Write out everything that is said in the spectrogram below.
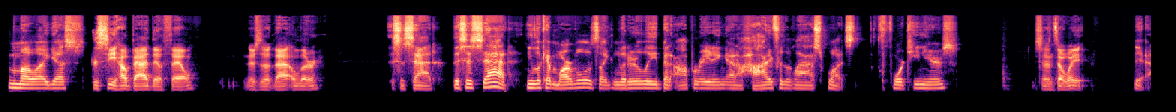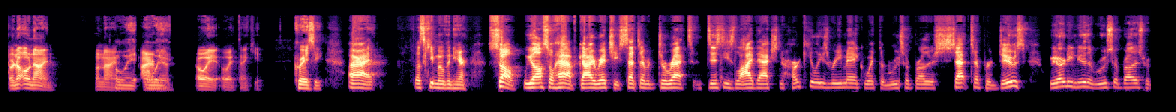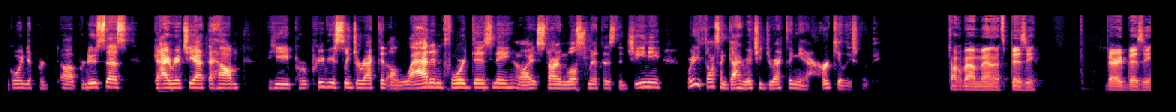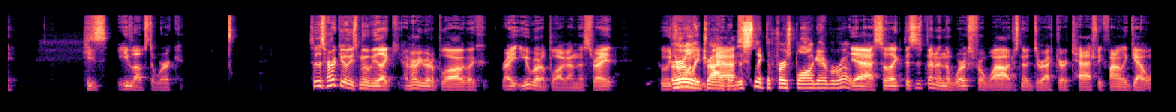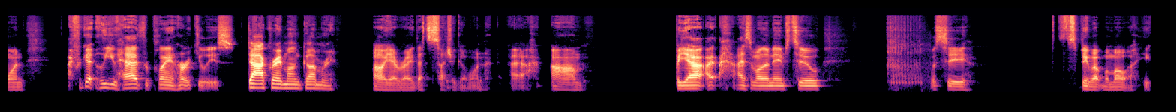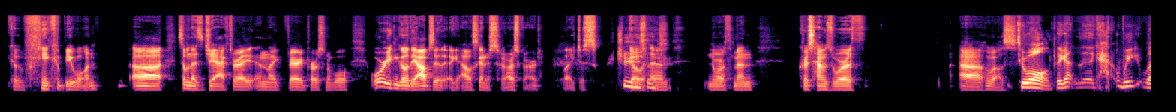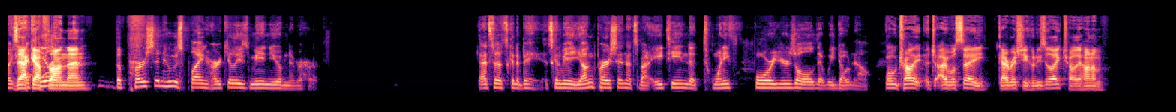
Momoa, I guess. to see how bad they'll fail, there's a, that allure. This is sad. This is sad. You look at Marvel, it's like literally been operating at a high for the last what, 14 years? Since oh wait, Yeah. or no, oh nine, oh nine. Oh wait, oh Iron. Man. Oh wait, oh wait. Thank you. Crazy. All right. Let's keep moving here. So we also have Guy Ritchie set to direct Disney's live action Hercules remake with the Russo brothers set to produce. We already knew the Russo brothers were going to uh, produce this. Guy Ritchie at the helm. He pre- previously directed Aladdin for Disney, all right, starring Will Smith as the genie. What are your thoughts on Guy Ritchie directing a Hercules movie? Talk about a man that's busy, very busy. He's he loves to work. So this Hercules movie, like I remember you wrote a blog, like right? You wrote a blog on this, right? Who would you want Early driving. This is like the first blog I ever wrote. Yeah, so like this has been in the works for a while, just no director attached. We finally get one. I forget who you had for playing Hercules. Dacre Montgomery. Oh yeah, right. That's such a good one. Ah, um, but yeah, I, I had some other names too. Let's see. Speaking about Momoa, he could he could be one. Uh, someone that's jacked, right, and like very personable. Or you can go the opposite, like Alexander Skarsgård. Like just go with him. Northman, Chris Hemsworth. Uh, who else? Too old. They got like we like Zac I Efron. Then the person who is playing Hercules, me and you have never heard. That's what it's gonna be. It's gonna be a young person that's about 18 to 24 years old that we don't know. well, Charlie. I will say, Guy Ritchie. Who does he like? Charlie Hunnam.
